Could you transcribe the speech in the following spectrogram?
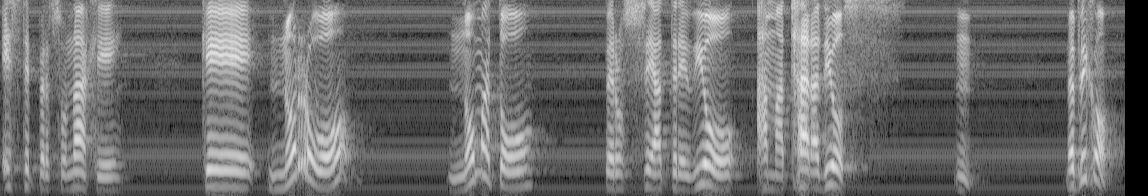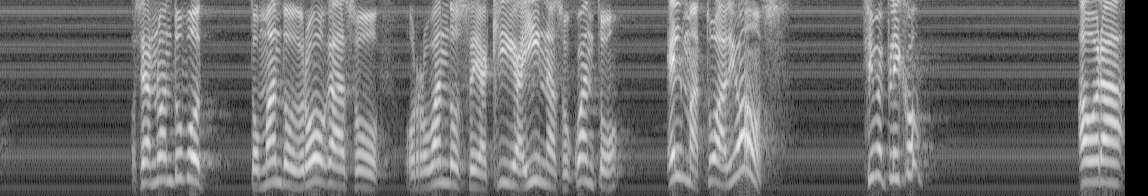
este personaje que no robó, no mató, pero se atrevió a matar a Dios? Mm. ¿Me explico? O sea, no anduvo tomando drogas o, robándose aquí gallinas o cuánto. Él mató a Dios. ¿Sí me explico? Ahora,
